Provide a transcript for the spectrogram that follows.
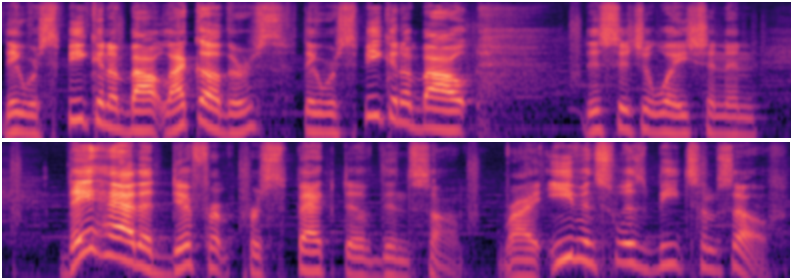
They were speaking about, like others, they were speaking about this situation and they had a different perspective than some, right? Even Swizz Beatz himself.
